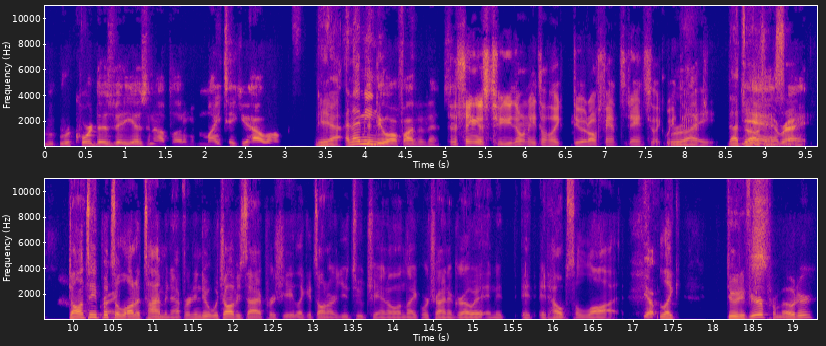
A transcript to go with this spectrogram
record those videos and upload them. It might take you how long Yeah, and I to mean, do all five events? The thing is, too, you don't need to like do it all fancy dancy like we did. right? That's what I was Yeah, gonna say. right. Dante puts a lot of time and effort into it, which obviously I appreciate. Like it's on our YouTube channel and like we're trying to grow it and it it it helps a lot. Yep. Like, dude, if you're a promoter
